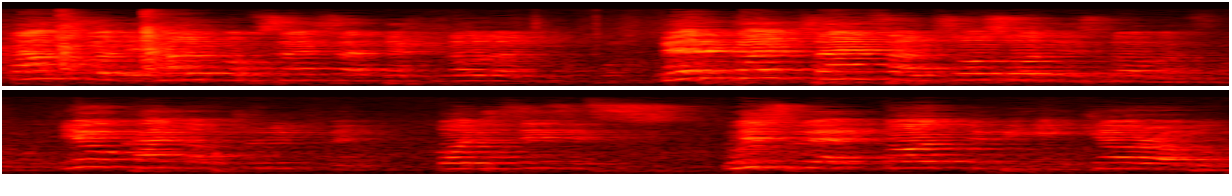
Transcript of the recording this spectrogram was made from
thanks to the help of science and technology. Medical science has also discovered new kind of treatment for diseases which were thought incurable.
